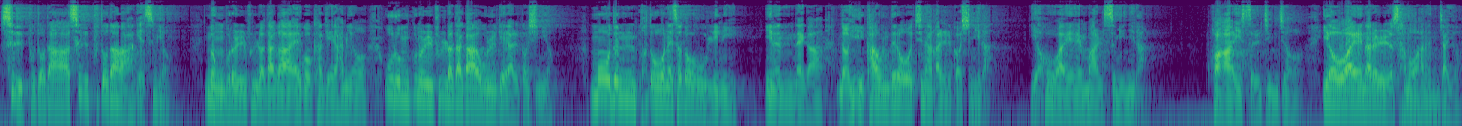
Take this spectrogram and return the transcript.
슬프도다 슬프도다 하겠으며 농부를 불러다가 애곡하게 하며 울음꾼을 불러다가 울게 할 것이며 모든 포도원에서도 울리니 이는 내가 너희 가운데로 지나갈 것이니라. 여호와의 말씀이니라. 화 있을진저 여호와의 날을 사모하는 자여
